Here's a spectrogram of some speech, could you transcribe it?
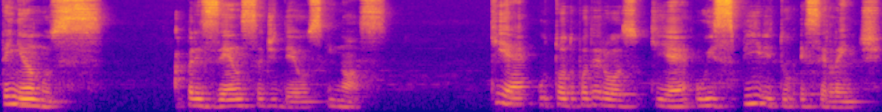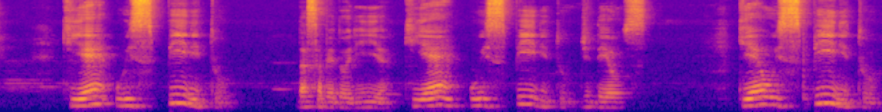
tenhamos a presença de Deus em nós, que é o Todo-Poderoso, que é o Espírito excelente, que é o Espírito da sabedoria, que é o Espírito de Deus, que é o Espírito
